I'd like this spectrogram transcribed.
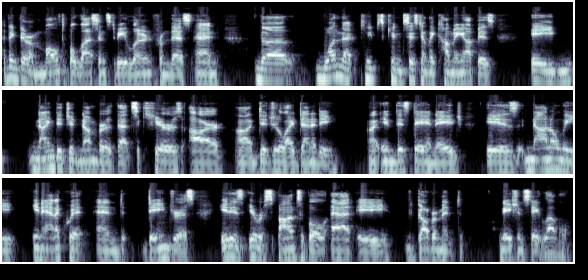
I think there are multiple lessons to be learned from this. And the one that keeps consistently coming up is a nine digit number that secures our uh, digital identity uh, in this day and age is not only inadequate and dangerous, it is irresponsible at a government nation state level.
